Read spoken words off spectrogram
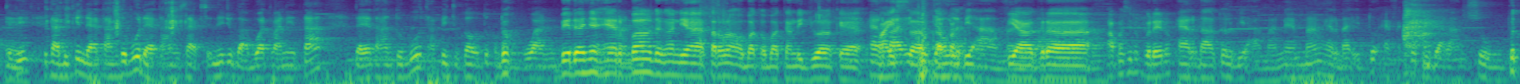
Jadi Hmm. kita bikin daya tahan tubuh, daya tahan seks. Ini juga buat wanita, daya tahan tubuh, tapi juga untuk Dok, kemampuan. bedanya herbal dengan ya taruhlah obat-obat yang dijual kayak Herbal Pfizer, itu jauh apa, lebih aman Viagra, lah. apa sih dok bedanya dok? Herbal itu lebih aman. Memang herbal itu efeknya tidak langsung. Put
